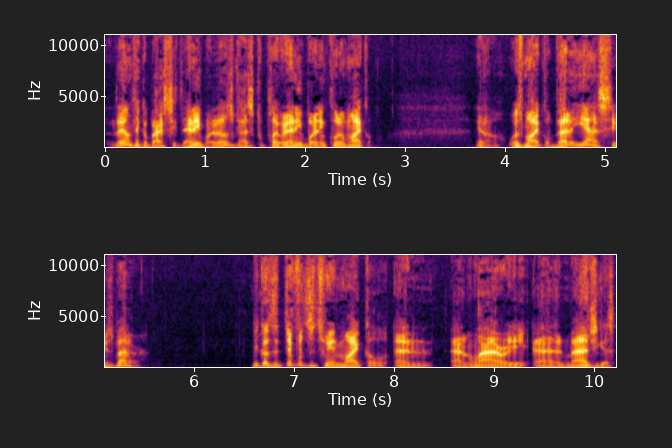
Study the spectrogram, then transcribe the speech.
they don't take a backseat to anybody. Those guys could play with anybody, including Michael. You know, was Michael better? Yes, he was better. Because the difference between Michael and, and Larry and Magic is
